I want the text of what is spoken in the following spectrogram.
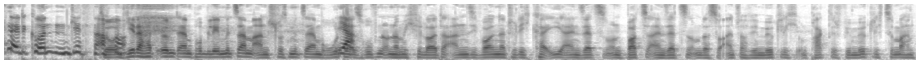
Kunden, genau. So, und jeder hat irgendein Problem mit seinem Anschluss, mit seinem Router. Ja. Es rufen unheimlich viele Leute an. Sie wollen natürlich KI einsetzen und Bots einsetzen, um das so einfach wie möglich und praktisch wie möglich zu machen.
